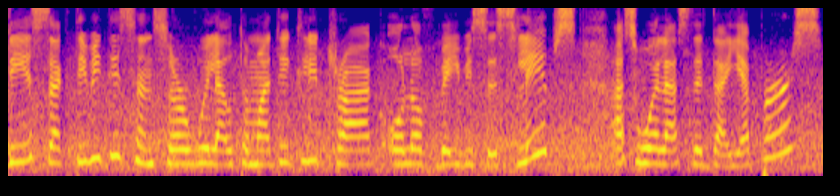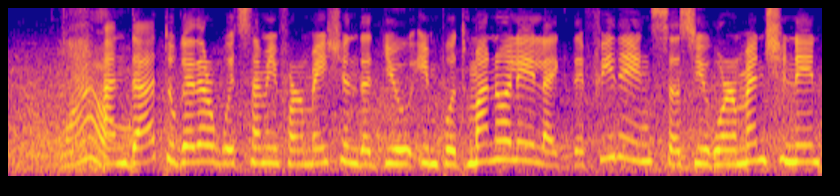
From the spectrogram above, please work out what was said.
this activity sensor will automatically track all of baby's sleeps as well as the diapers. Wow. And that, together with some information that you input manually, like the feedings, as you were mentioning,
